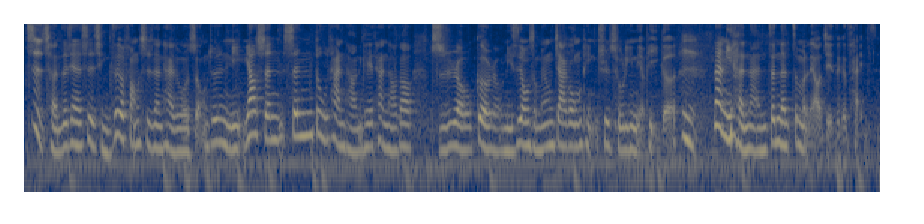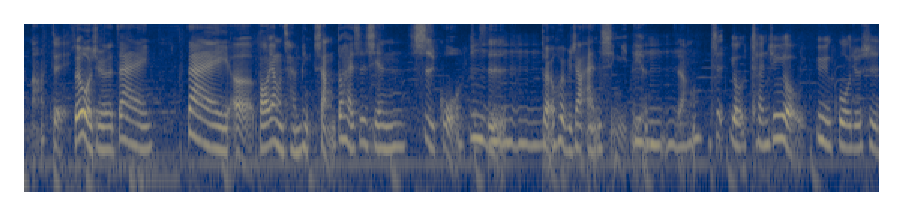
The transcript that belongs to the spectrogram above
制成这件事情，这个方式真的太多种，就是你要深深度探讨，你可以探讨到植柔、个柔，你是用什么样加工品去处理你的皮革？嗯，那你很难真的这么了解这个材质嘛？对，所以我觉得在在呃保养产品上，都还是先试过，就是嗯嗯嗯嗯对，会比较安心一点。嗯嗯，这样是有曾经有遇过，就是。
